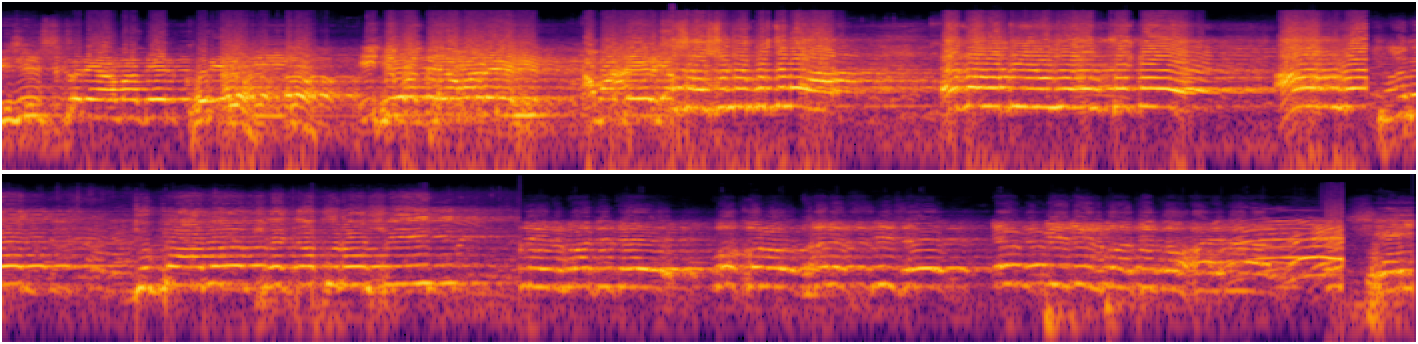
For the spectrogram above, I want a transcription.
বিশেষ করে আমাদের ইতিমধ্যে আমাদের আমাদের শাসন উপজেলা এগারোটি ইউনিয়ন থেকে আমরা সাবেক যুগ্ম আহ্বায়ক শেখ আব্দুর রশিদ। নির্বাচিত কখনো ধানের শীষে এমপি নির্বাচিত হয় না সেই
